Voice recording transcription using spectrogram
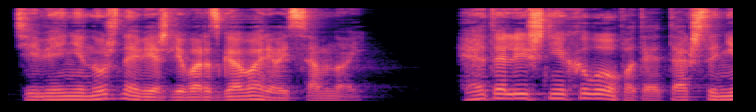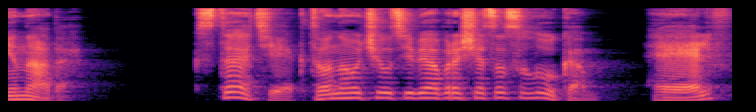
Тебе не нужно вежливо разговаривать со мной. Это лишние хлопоты, так что не надо. Кстати, кто научил тебя обращаться с луком? Эльф?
